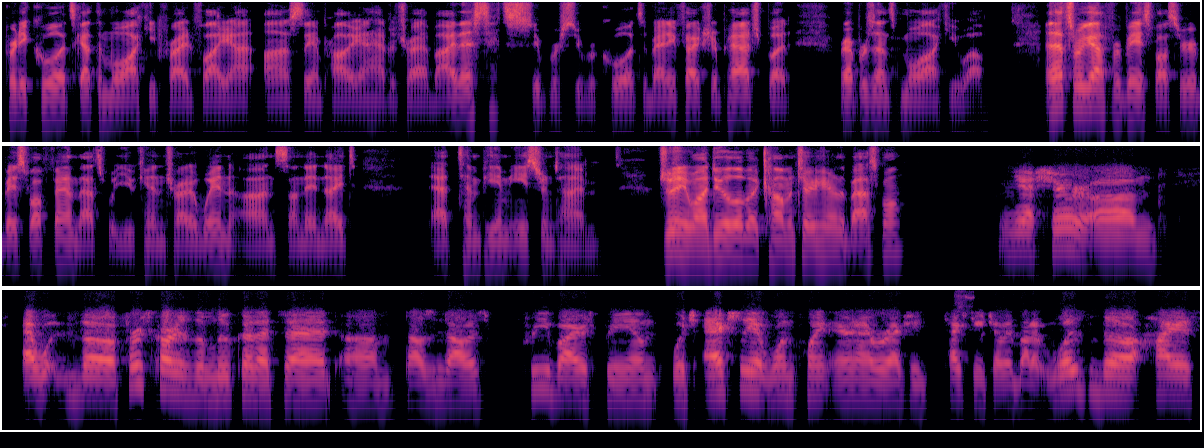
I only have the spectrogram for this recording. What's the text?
pretty cool. It's got the Milwaukee Pride flag. Honestly, I'm probably gonna have to try to buy this. It's super super cool. It's a manufactured patch, but represents Milwaukee well. And that's what we got for baseball. So if you're a baseball fan, that's what you can try to win on Sunday night at 10 p.m. Eastern time. Julian, you want to do a little bit of commentary here on the basketball? Yeah, sure. Um, at w- the first card is the Luka that's at um, thousand dollars pre-buyer's premium, which actually at one point Aaron and I were actually texting each other about it, was the highest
